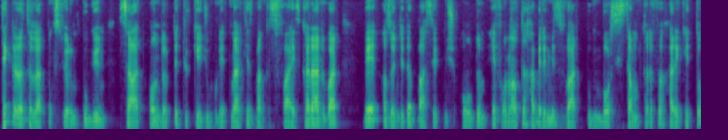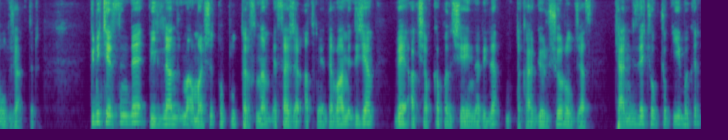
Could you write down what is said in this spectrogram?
Tekrar hatırlatmak istiyorum. Bugün saat 14'te Türkiye Cumhuriyet Merkez Bankası faiz kararı var ve az önce de bahsetmiş olduğum F16 haberimiz var. Bugün Borsa İstanbul tarafı hareketli olacaktır. Gün içerisinde bilgilendirme amaçlı topluluk tarafından mesajlar atmaya devam edeceğim ve akşam kapanış yayınlarıyla mutlaka görüşüyor olacağız. Kendinize çok çok iyi bakın.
